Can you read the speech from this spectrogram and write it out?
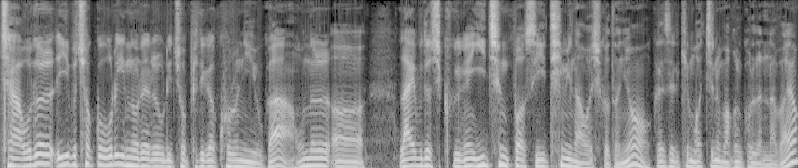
자, 오늘 2부 첫 곡으로 이 노래를 우리 조피디가 고른 이유가 오늘, 어, 라이브도 식후경에 2층 버스 이 팀이 나오시거든요. 그래서 이렇게 멋진 음악을 골랐나 봐요.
